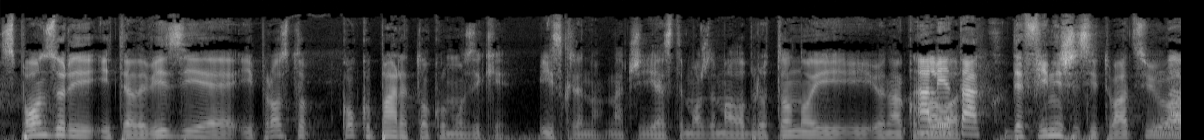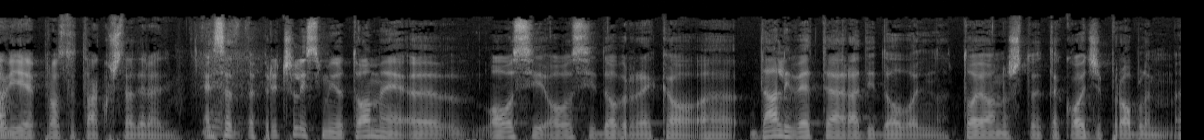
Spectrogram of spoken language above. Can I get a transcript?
Sponzori i televizije i prosto koliko para toliko muzike. Iskreno. Znači, jeste možda malo brutalno i, i onako Ali malo tako. definiše situaciju, Da. ali je prosto tako šta da radimo. E sad, pričali smo i o tome, e, ovo, si, ovo si dobro rekao, e, da li VTA radi dovoljno? To je ono što je takođe problem. E,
